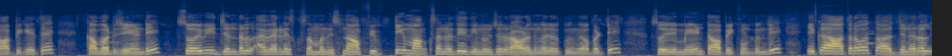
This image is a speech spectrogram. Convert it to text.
టాపిక్ అయితే కవర్ చేయండి. సో ఇవి జనరల్ అవేర్నెస్కి సంబంధించిన ఫిఫ్టీ మార్క్స్ అనేది దీని నుంచి రావడం జరుగుతుంది కాబట్టి సో ఇది మెయిన్ టాపిక్ ఉంటుంది. ఇక ఆ తర్వాత జనరల్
